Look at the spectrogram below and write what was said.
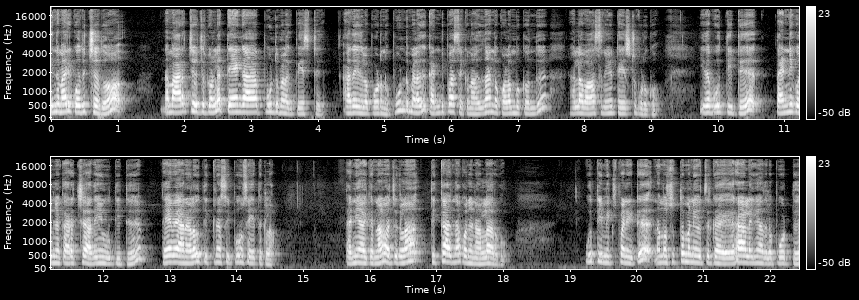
இந்த மாதிரி கொதித்ததும் நம்ம அரைச்சி வச்சுருக்கோம்ல தேங்காய் பூண்டு மிளகு பேஸ்ட்டு அதை இதில் போடணும். பூண்டு மிளகு கண்டிப்பாக சேர்க்கணும். அதுதான் இந்த குழம்புக்கு வந்து நல்லா வாசனையும் டேஸ்ட்டும் கொடுக்கும். இதை ஊற்றிட்டு தண்ணி கொஞ்சம் கரைச்சி அதையும் ஊற்றிட்டு தேவையான அளவு திக்னஸ் இப்பவும் சேர்த்துக்கலாம். தண்ணியாக வைக்கிறனால வச்சுக்கலாம். திக்காக இருந்தால் கொஞ்சம் நல்லாயிருக்கும். ஊற்றி மிக்ஸ் பண்ணிவிட்டு நம்ம சுத்தம் பண்ணி வச்சுருக்க இறாலையும் அதில் போட்டு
